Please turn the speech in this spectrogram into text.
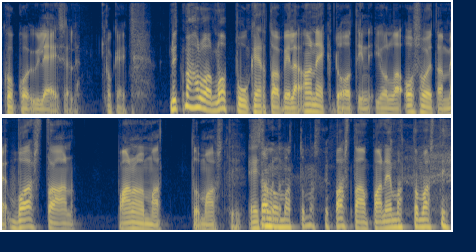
koko yleisölle. Okei. Okay. Nyt mä haluan loppuun kertoa vielä anekdootin, jolla osoitamme vastaan panomattomasti. Ei Sanomattomasti. Vastaan panemattomasti.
